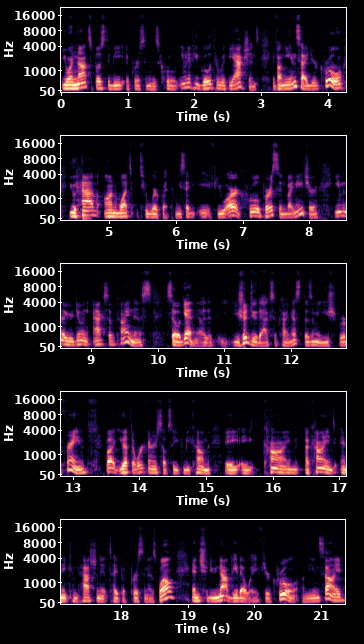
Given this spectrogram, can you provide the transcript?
You are not supposed to be a person who is cruel, even if you go through with the actions. If on the inside you're cruel, you have on what to work with. We said if you are a cruel person by nature, even though you're doing acts of kindness, so again, uh, you should do the acts of kindness, doesn't mean you should refrain, but you have to work on yourself so you can become a, a kind, a kind and a compassionate type of person as well. And should you not be that way, if you're cruel on the inside,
